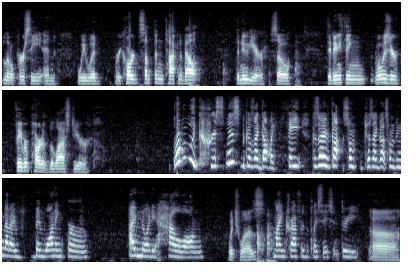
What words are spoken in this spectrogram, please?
little Percy and we would record something talking about the new year. So, did anything? What was your favorite part of the last year? Probably Christmas because I got my fate because I've got some because I got something that I've been wanting for I have no idea how long. Which was Minecraft for the PlayStation 3. uh,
